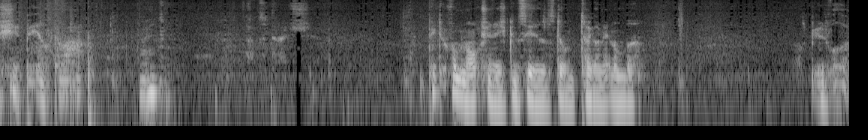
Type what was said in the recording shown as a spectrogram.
Another ship here, look at that. Right? That's a nice ship. Picked up from an auction, as you can see there's still a tag on it number. That's beautiful though.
